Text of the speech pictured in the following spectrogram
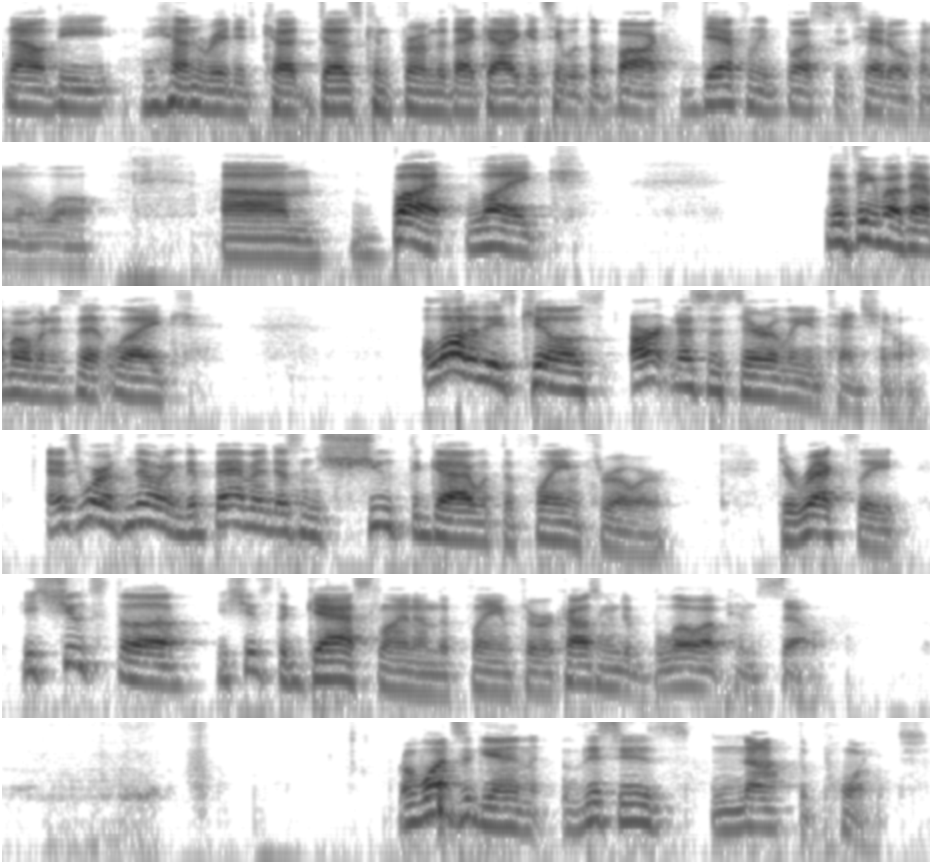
now the, the unrated cut does confirm that that guy gets hit with the box definitely busts his head open on the wall. Um, but like the thing about that moment is that like a lot of these kills aren't necessarily intentional. And it's worth noting that batman doesn't shoot the guy with the flamethrower directly he shoots the he shoots the gas line on the flamethrower, causing him to blow up himself. But once again, this is not the point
